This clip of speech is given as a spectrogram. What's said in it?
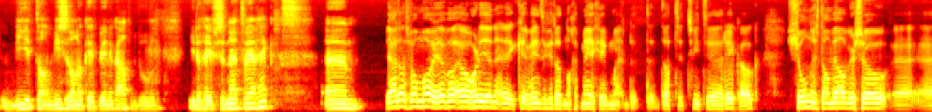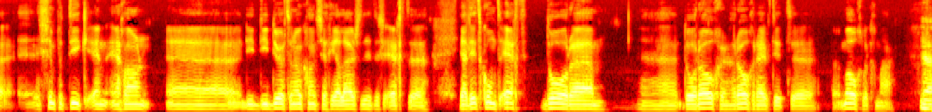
wie, het dan, wie ze dan ook heeft binnengehaald. Ik bedoel, ieder heeft zijn netwerk. Ehm, Ja, dat is wel mooi. Hè? Hoorde je, ik weet niet of je dat nog hebt meegegeven, maar dat, dat tweette Rick ook. John is dan wel weer zo eh, sympathiek en, en gewoon eh, die, die durft dan ook gewoon te zeggen: ja, luister, dit is echt. eh, ja, dit komt echt door, ehm, eh, door Roger. Roger heeft dit mogelijk gemaakt. Ja,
